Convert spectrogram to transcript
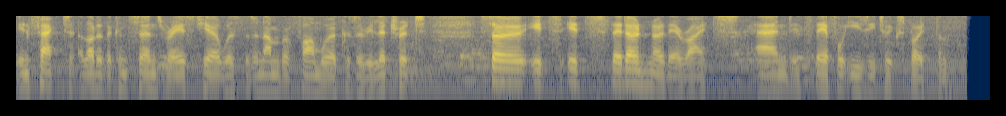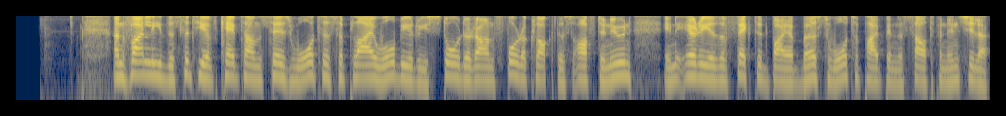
In fact, a lot of the concerns raised here was that a number of farm workers are illiterate. So it's, it's, they don't know their rights, and it's therefore easy to exploit them. And finally, the city of Cape Town says water supply will be restored around 4 o'clock this afternoon in areas affected by a burst water pipe in the South Peninsula.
